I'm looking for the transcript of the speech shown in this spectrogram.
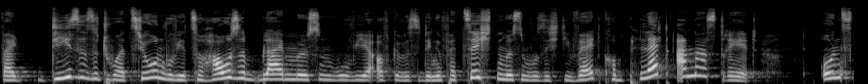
weil diese Situation, wo wir zu Hause bleiben müssen, wo wir auf gewisse Dinge verzichten müssen, wo sich die Welt komplett anders dreht, uns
